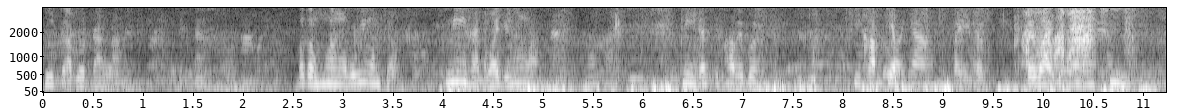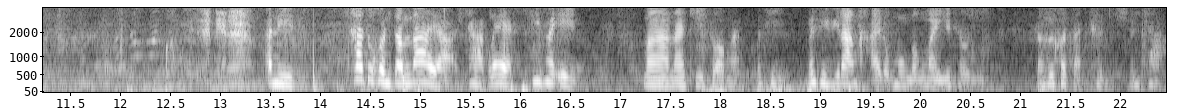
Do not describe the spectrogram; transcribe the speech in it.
ที่จอดรถด้านหลังนะคะว่าต้องห่วงว่าบ่มีวงจอดค่ะ นี่ค่ะแต่ว่าอยู่ข้างหลังนะคะนี่ก็สิพาไปเบิ่งที่คำเกี่ยวยางไปแบบไปไหวเจ้าแม่นาคี อันนี้ถ้าทุกคนจำได้อะ ฉากแรกที่พระเอกมานาคีสองอะม่ฉีม่ฉีวิรานขายดอกมงดอกไม้อยู่แถวนี้ก็คือเขาจัดขึ้นเป็นฉาก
